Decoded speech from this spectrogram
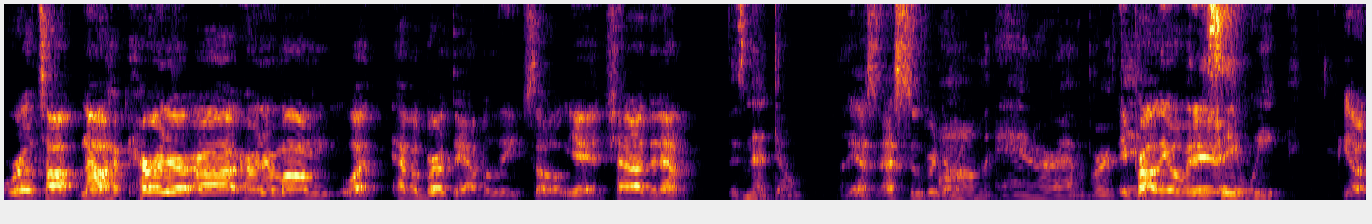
Real talk. No, her, her and her uh, her and her mom what have a birthday, I believe. So yeah, shout out to them. Isn't that dope? Like, Yes, that's super dope. Mom and her have a birthday. They probably over in the there- same week. Yo,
